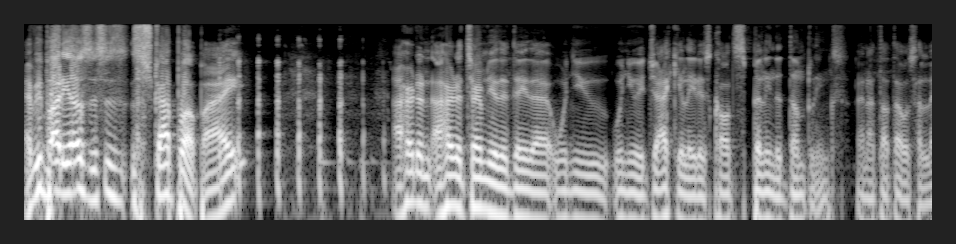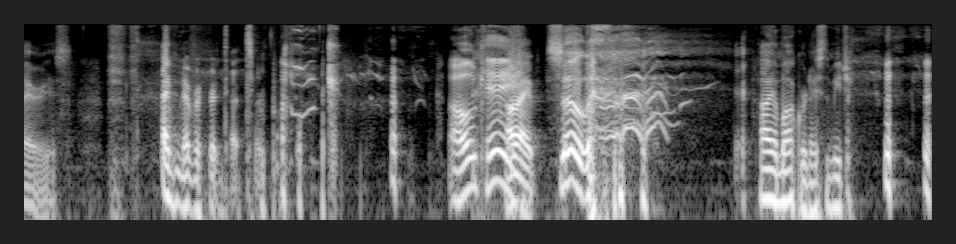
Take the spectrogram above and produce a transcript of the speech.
everybody else, this is strap up. All right. I heard an, I heard a term the other day that when you when you ejaculate, it's called spilling the dumplings, and I thought that was hilarious. I've never heard that term. Okay. All right, so hi, I'm awkward. Nice to meet you.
